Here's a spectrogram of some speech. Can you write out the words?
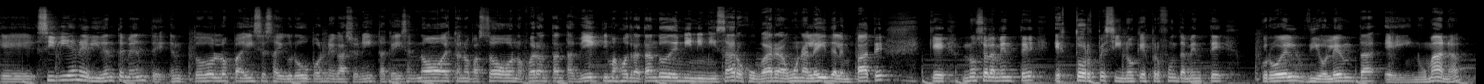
eh, si bien evidentemente en todos los países hay grupos negacionistas que dicen no, esto no pasó, no fueron tantas víctimas, o tratando de minimizar o jugar a una ley del empate que no solamente es torpe, sino que es profundamente cruel, violenta e inhumana,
